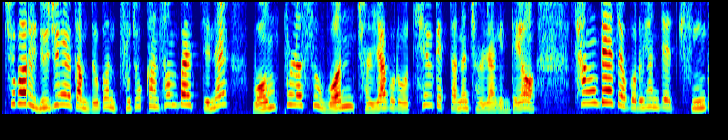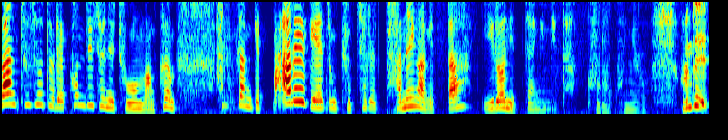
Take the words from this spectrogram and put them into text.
추가로 류중일 감독은 부족한 선발진을 원 플러스 원 전략으로 채우겠다는 전략인데요. 상대적으로 현재 중간 투수들의 컨디션이 좋은 만큼 한 단계 빠르게 좀 교체를 단행하겠다 이런 입장입니다. 그렇군요. 그런데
